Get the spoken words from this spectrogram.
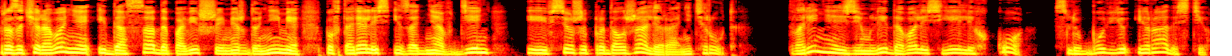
Разочарование и досада, повисшие между ними, повторялись изо дня в день и все же продолжали ранить Рут. Творения земли давались ей легко, с любовью и радостью.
